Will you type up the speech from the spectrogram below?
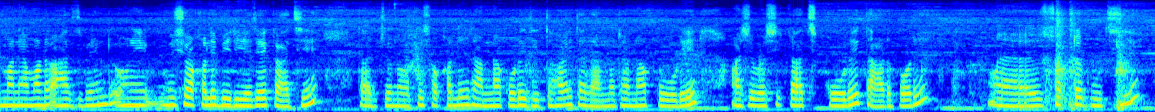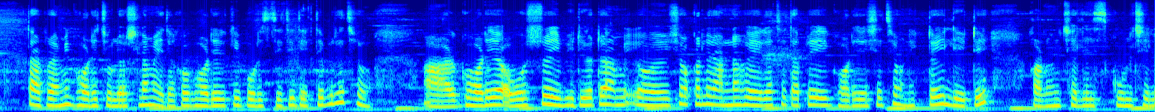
মানে আমার হাজব্যান্ড উনি সকালে বেরিয়ে যায় কাজে। তার জন্য ওকে সকালে রান্না করে দিতে হয়। তার রান্না টান্না করে, আশেপাশে কাজ করে তারপরে সবটা গুছিয়ে তারপর আমি ঘরে চলে আসলাম। এই দেখো ঘরের কি পরিস্থিতি দেখতে পেরেছ? আর ঘরে অবশ্যই এই ভিডিওটা আমি সকালে রান্না হয়ে গেছে, তারপরে এই ঘরে এসেছে অনেকটাই লেটে। কারণ ছেলে স্কুল ছিল,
